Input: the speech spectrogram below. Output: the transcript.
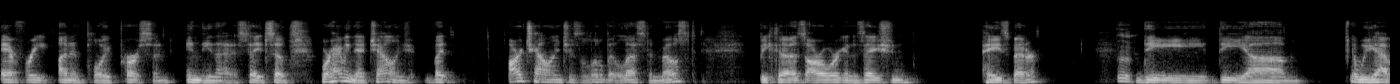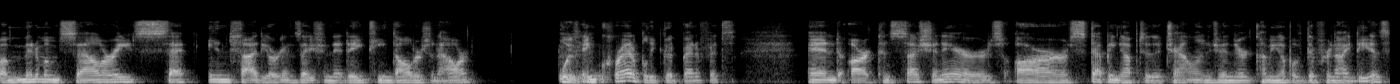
every unemployed person in the United States. So we're having that challenge, but our challenge is a little bit less than most because our organization pays better. Mm. The the um, we have a minimum salary set inside the organization at $18 an hour with mm-hmm. incredibly good benefits. And our concessionaires are stepping up to the challenge and they're coming up with different ideas.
